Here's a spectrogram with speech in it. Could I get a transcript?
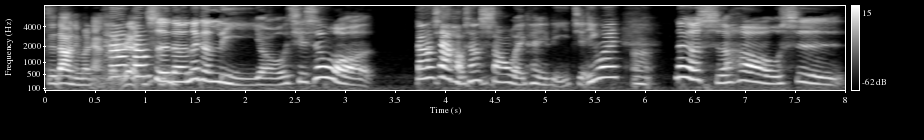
知道你们两个他当时。的那个理由，其实我当下好像稍微可以理解，因为嗯。那个时候是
